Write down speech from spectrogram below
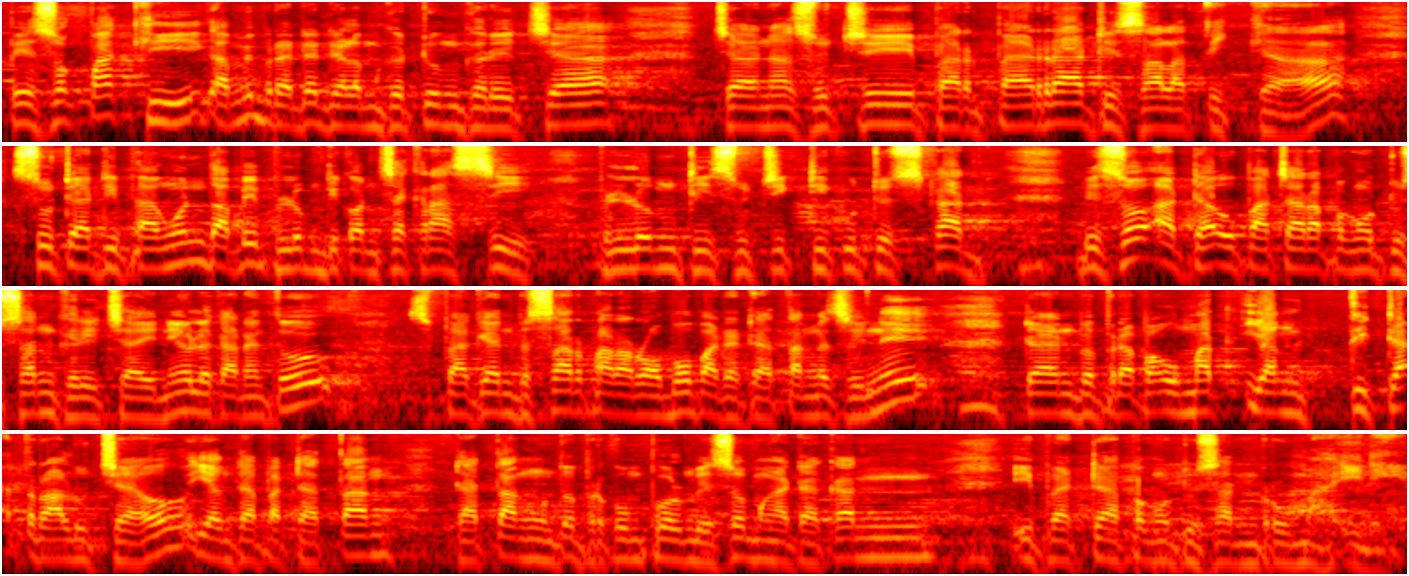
besok pagi kami berada dalam gedung gereja Jana Suci Barbara di Salatiga. Sudah dibangun tapi belum dikonsekrasi belum disuci dikuduskan. Besok ada upacara pengudusan gereja ini. Oleh karena itu sebagian besar para romo pada datang ke sini. Dan beberapa umat yang tidak terlalu jauh yang dapat datang datang untuk berkumpul. Besok mengadakan ibadah pengudusan rumah ini.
